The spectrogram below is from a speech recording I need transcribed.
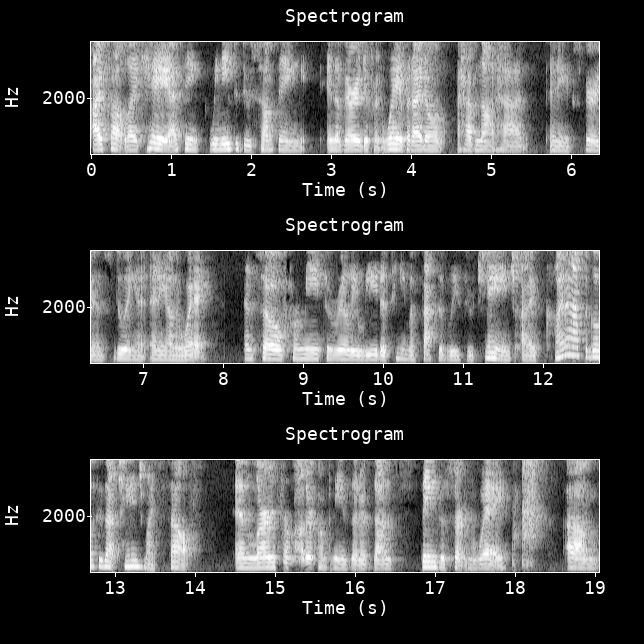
I felt like, hey, I think we need to do something in a very different way, but I don't have not had any experience doing it any other way. And so for me to really lead a team effectively through change, I kind of have to go through that change myself and learn from other companies that have done things a certain way um,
